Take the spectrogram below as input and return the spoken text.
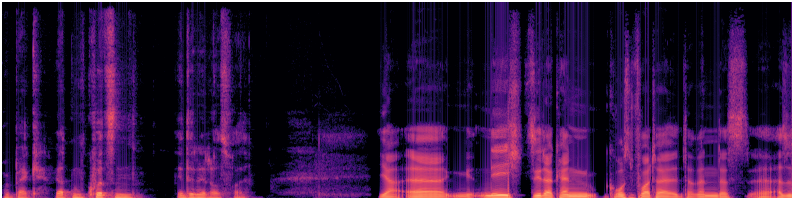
We're back. Wir hatten einen kurzen Internetausfall. Ja, äh, nee, ich sehe da keinen großen Vorteil darin, das äh, also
